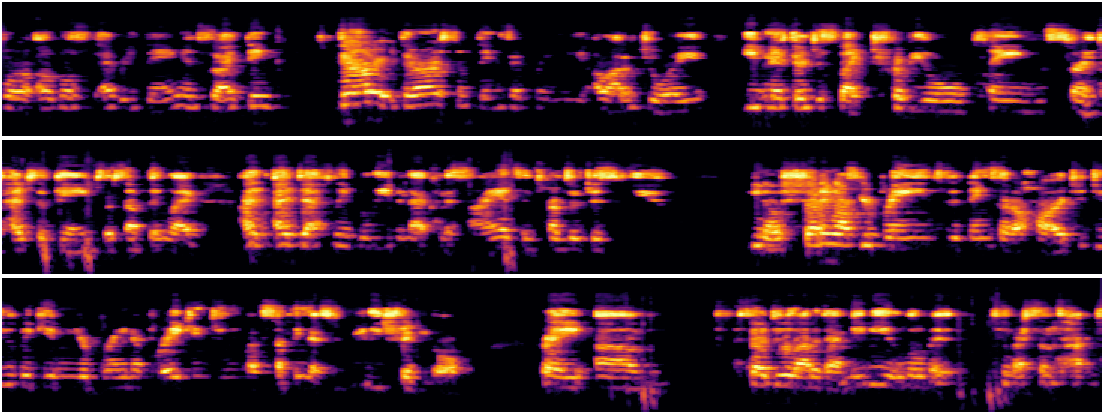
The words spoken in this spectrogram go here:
for almost everything. And so I think there are there are some things that bring me a lot of joy, even if they're just like trivial playing certain types of games or something like I, I definitely believe in that kind of science in terms of just you you know, shutting off your brain to the things that are hard to do, but giving your brain a break and doing like something that's really trivial, right? Um, so I do a lot of that, maybe a little bit too much sometimes.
